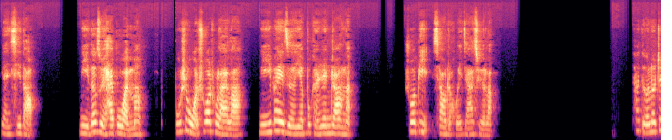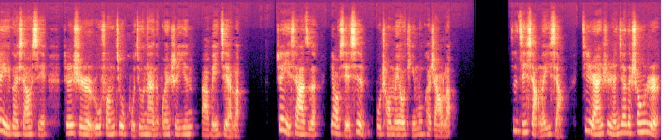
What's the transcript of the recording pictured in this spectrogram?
燕西道。你的嘴还不稳吗？不是我说出来了，你一辈子也不肯认账呢。说毕，笑着回家去了。他得了这一个消息，真是如逢救苦救难的观世音，把围解了。这一下子要写信，不愁没有题目可找了。自己想了一想，既然是人家的生日，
